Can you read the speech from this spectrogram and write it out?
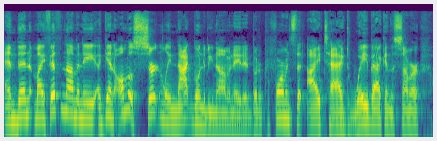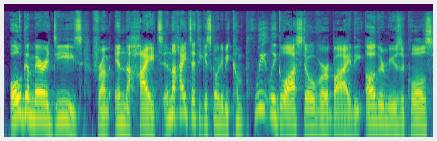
And then my fifth nominee, again, almost certainly not going to be nominated, but a performance that I tagged way back in the summer Olga Merediz from In the Heights. In the Heights, I think, is going to be completely glossed over by the other musicals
